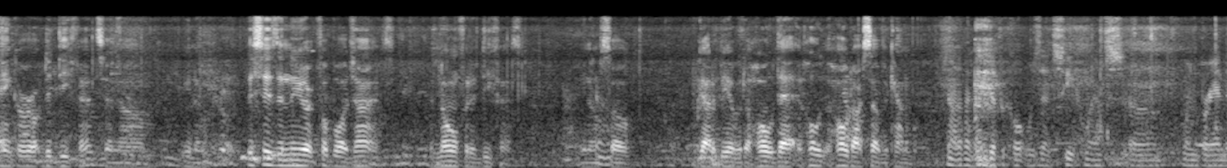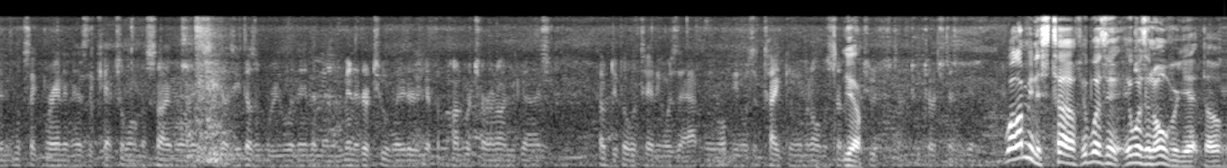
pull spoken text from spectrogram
anchor up the defense, and um, you know, this is the New York Football Giants, known for the defense. You know, so we got to be able to hold that, hold hold ourselves accountable. Jonathan, how difficult was that sequence uh, when Brandon, it looks like Brandon has the catch along the sidelines, he does, he doesn't reel it in, and then a minute or two later, you get the punt return on you guys. How debilitating was that? It was a tight game, and all of a sudden, Yeah. two, two touchdown game. Well, I mean, it's tough. It wasn't it wasn't over yet, though.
